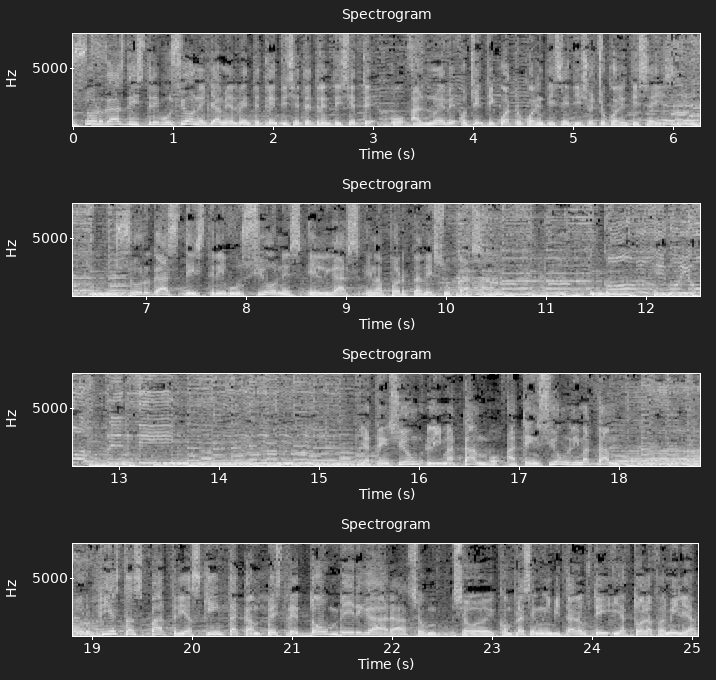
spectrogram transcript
Surgas Distribuciones, llame al 203737 o al 984 46 18 46. Surgas Distribuciones, el gas en la puerta de su casa. Y atención Limatambo, atención Limatambo. Por fiestas patrias, Quinta Campestre Don Vergara, se, se complacen en invitar a usted y a toda la familia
